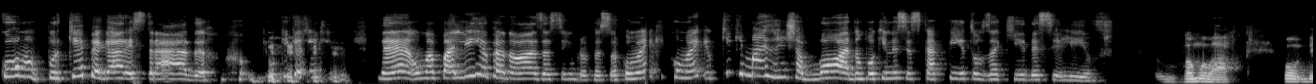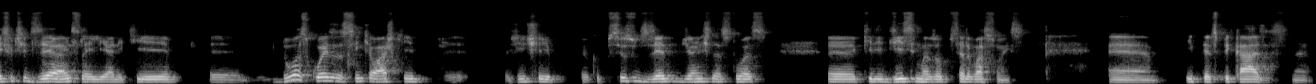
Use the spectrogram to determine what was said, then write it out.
como, por que pegar a estrada? O que, que a gente, né? Uma palhinha para nós, assim, professor. Como é que, como é que, o que, que mais a gente aborda um pouquinho nesses capítulos aqui desse livro? Vamos lá. Bom, deixa eu te dizer antes, Leiliane, que é, duas coisas assim que eu acho que é, a gente, eu preciso dizer diante das tuas é, queridíssimas observações é, e perspicazes, né,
